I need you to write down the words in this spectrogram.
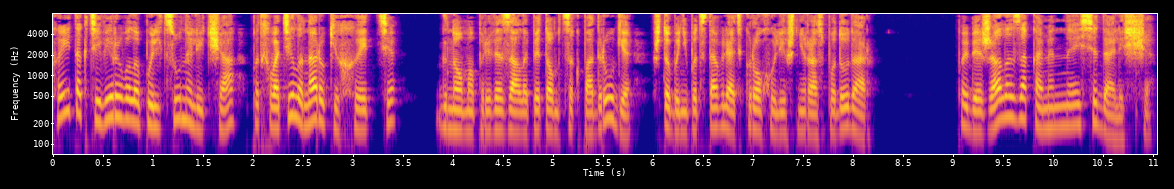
Хейт активировала пыльцу на лича, подхватила на руки Хетти, Гнома привязала питомца к подруге, чтобы не подставлять кроху лишний раз под удар. Побежала за каменное седалище.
